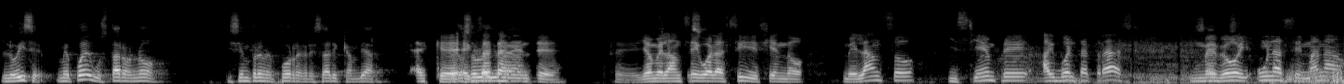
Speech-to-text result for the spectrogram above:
lo hice, me puede gustar o no, y siempre me puedo regresar y cambiar. Es que exactamente, yo me lancé igual así, diciendo, me lanzo y siempre hay vuelta atrás. Me voy una semana,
